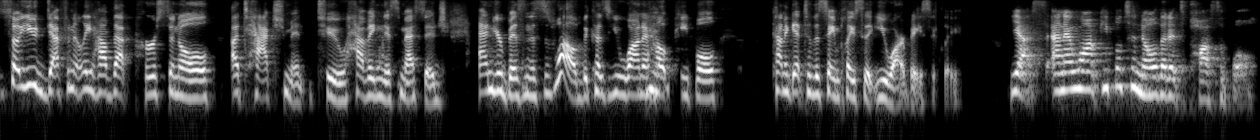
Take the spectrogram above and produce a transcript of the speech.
So you definitely have that personal attachment to having this message and your business as well, because you want to mm-hmm. help people kind of get to the same place that you are, basically. Yes. And I want people to know that it's possible.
